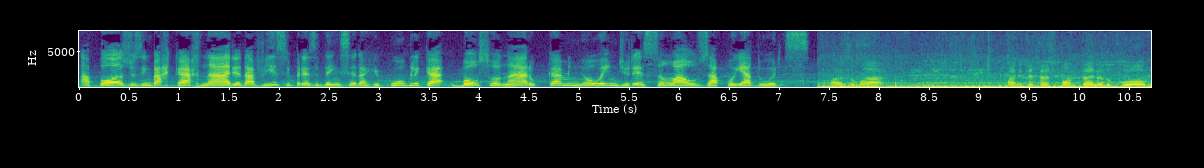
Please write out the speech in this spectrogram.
Após desembarcar na área da vice-presidência da República, Bolsonaro caminhou em direção aos apoiadores. mais uma manifestação espontânea do povo,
